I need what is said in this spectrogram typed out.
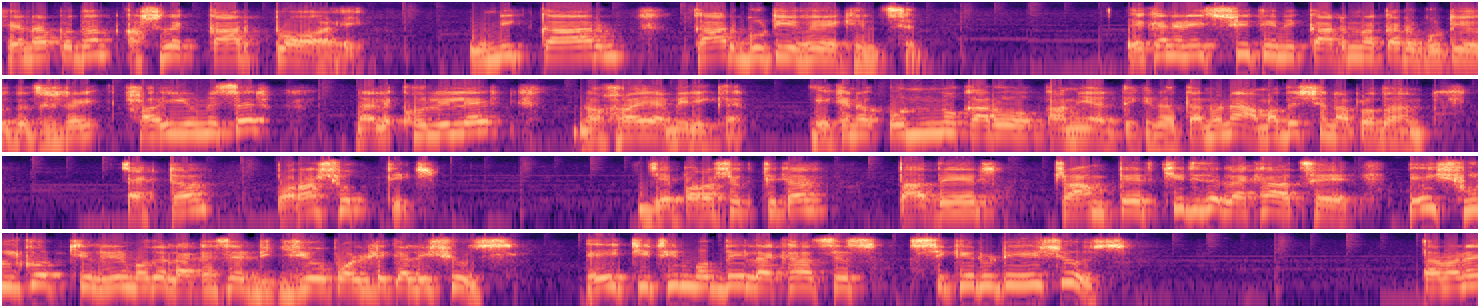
সেনাপ্রধান আসলে কার প্লয় উনি কার কার গুটি হয়ে খেলছেন? এখানে নিশ্চয়ই তিনি কারও না কারও গুটি হয়ে খেলছেন। হয় ইউনিসের, নাহলে খলিলের, না হয় আমেরিকার? এখানে অন্য কারও আমি আর দেখি না। তার মানে আমাদের সেনাপ্রধান একটা পরাশক্তির। যে পরাশক্তিটা তাদের ট্রাম্পের চিঠিতে লেখা আছে, এই শুল্ক চিঠির মধ্যে লেখা আছে জিও পলিটিক্যাল ইস্যুস এই চিঠির মধ্যেই লেখা আছে সিকিউরিটি ইস্যুস তার মানে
